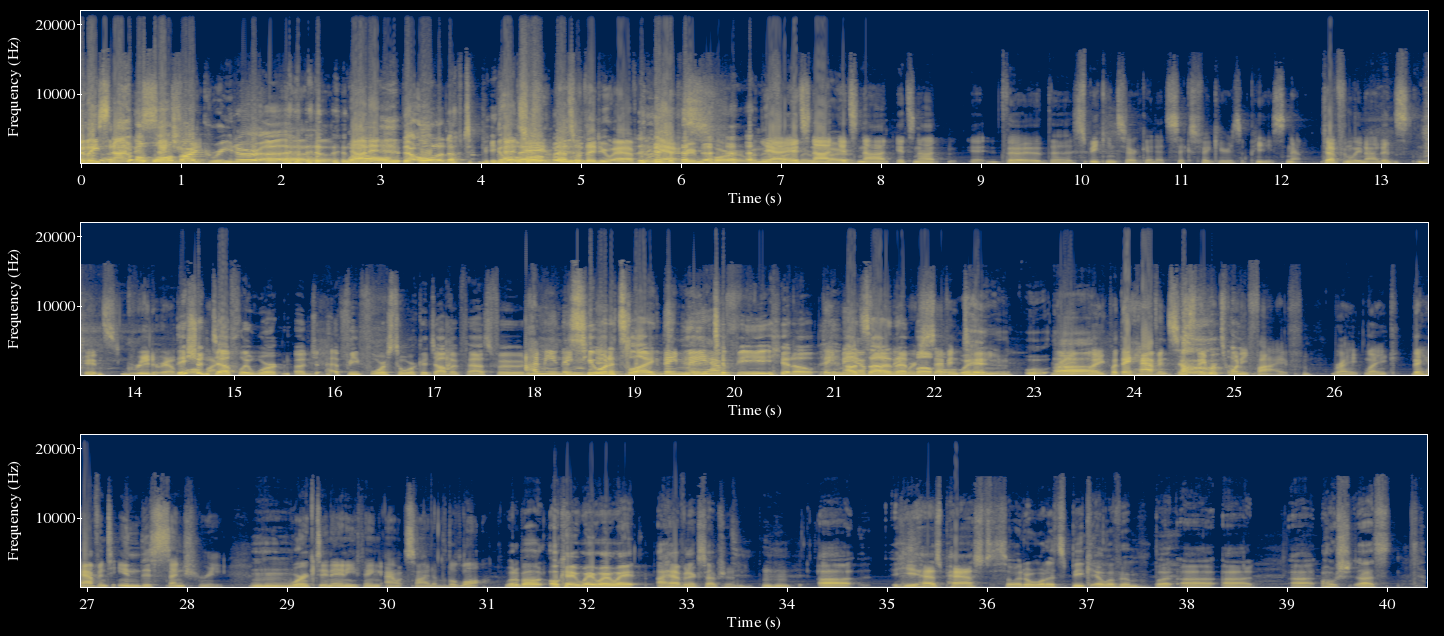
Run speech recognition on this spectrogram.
at least not in a Walmart century. greeter? Uh, Well, they're old enough to be old. they, that's what they do after the Yes. Supreme Court. When they Yeah, finally it's not. retire. It's not. It's not uh, the the speaking circuit at six figures a piece. No, definitely not. It's it's greeter at They should Walmart. definitely work, a, be forced to work a job at fast food. I mean, to they- see what it's like. they may have to be, you know, They may outside have of when that they were bubble. seventeen, Wait, right? uh, like, but they haven't since they were twenty five, right? Like, they haven't in this century Mm-hmm. worked in anything outside of the law. What about? Okay, wait, wait, wait. I have an exception. Mm-hmm. Uh, he has passed, so I don't want to speak ill of him. But uh, uh, oh, uh,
